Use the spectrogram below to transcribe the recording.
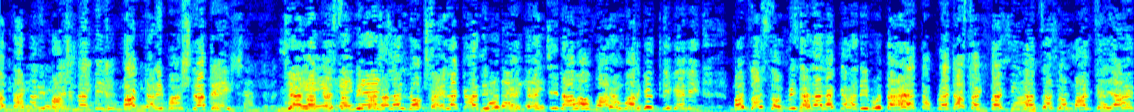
आता तरी भाषणात येईल मग तरी भाषणात येईल ज्या लोक संविधानाला लोकशाहीला कारणीभूत नावं वारंवार घेतली गेली. मग जो संविधानाला कारणीभूत आहे तो प्रजासत्ताक दिनाचा जो मानकरी आहे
